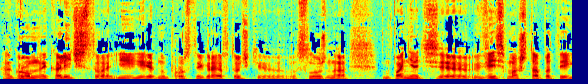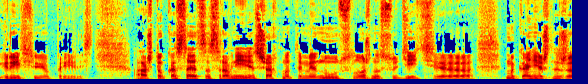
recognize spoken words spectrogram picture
огромное количество, и, ну, просто играя в точке, сложно понять э, весь масштаб этой игры и всю ее прелесть. А что касается сравнения с шахматами, ну, сложно судить. Э, мы, конечно же,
